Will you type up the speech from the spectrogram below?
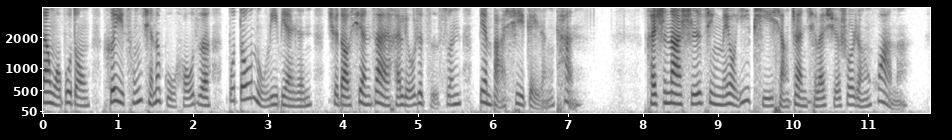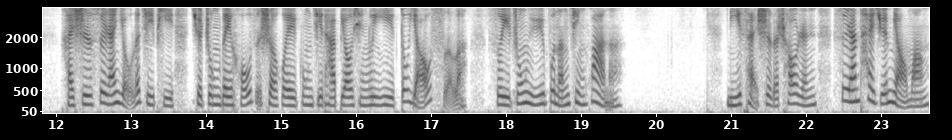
但我不懂，何以从前的古猴子不都努力变人，却到现在还留着子孙，便把戏给人看？还是那时竟没有一匹想站起来学说人话呢？还是虽然有了几匹，却终被猴子社会攻击他标新立异都咬死了，所以终于不能进化呢？尼采式的超人虽然太绝渺茫，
